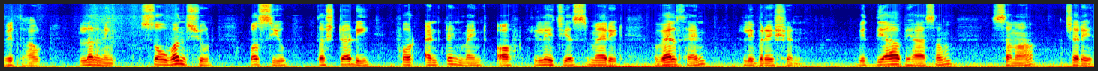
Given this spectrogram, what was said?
without learning so one should pursue the study for attainment of religious merit wealth and liberation विद्याभ्यास समाचरित।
